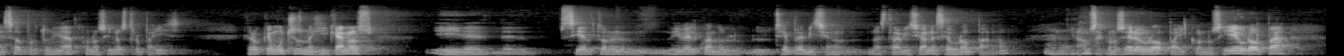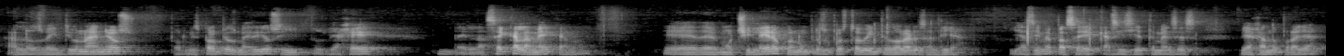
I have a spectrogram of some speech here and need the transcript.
esa oportunidad conocí nuestro país. Creo que muchos mexicanos, y de, cierto nivel, cuando siempre nuestra visión es Europa, ¿no? Y vamos a conocer Europa. Y conocí Europa a los 21 años por mis propios medios y pues viajé de la seca a la meca, ¿no? Eh, de mochilero con un presupuesto de 20 dólares al día. Y así me pasé casi siete meses viajando por allá.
